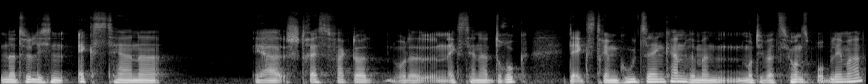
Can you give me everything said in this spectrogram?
natürlich ein externer ja, Stressfaktor oder ein externer Druck, der extrem gut sein kann, wenn man Motivationsprobleme hat,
